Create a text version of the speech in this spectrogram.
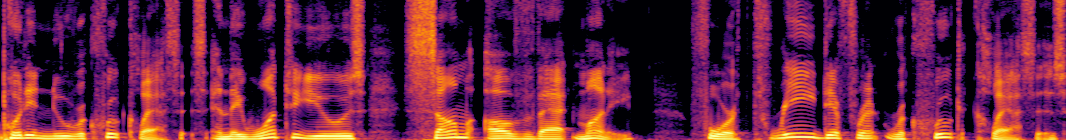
put in new recruit classes, and they want to use some of that money for three different recruit classes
